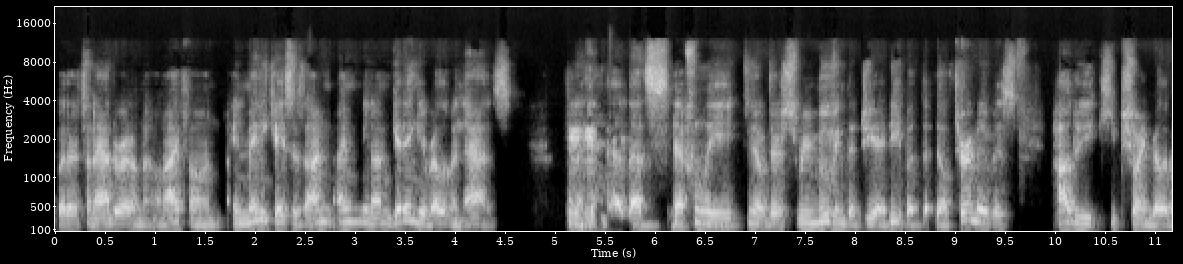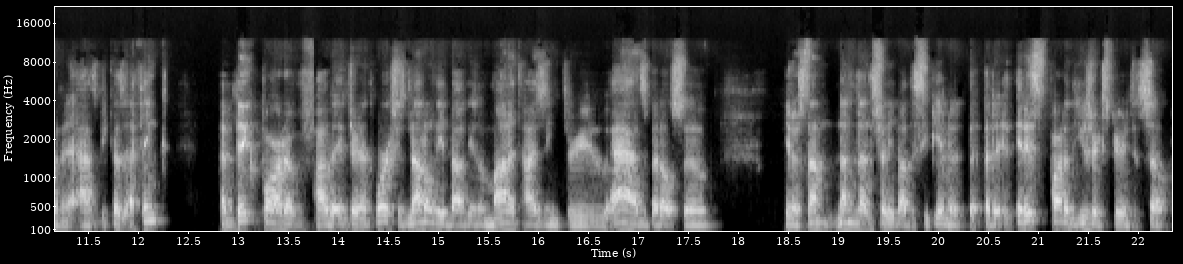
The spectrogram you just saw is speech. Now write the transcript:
whether it's on Android or on, on iPhone, in many cases, I'm I'm you know I'm getting irrelevant ads. And mm-hmm. I think that that's definitely you know there's removing the GAID, but the, the alternative is how do you keep showing relevant ads? Because I think a big part of how the internet works is not only about you know monetizing through ads, but also you know it's not not necessarily about the CPM, but but it, it is part of the user experience itself.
